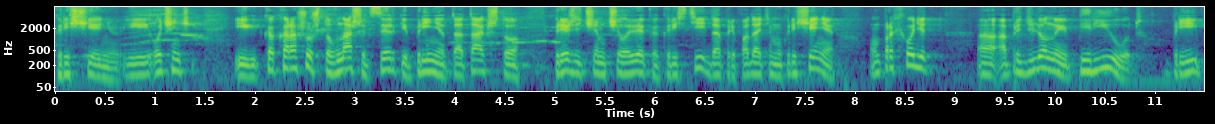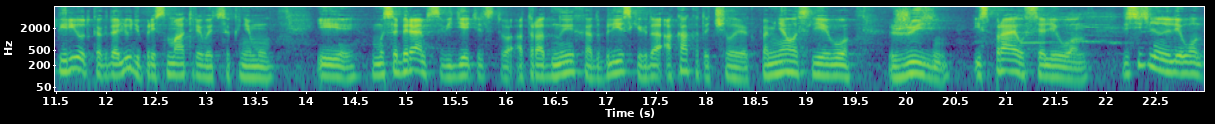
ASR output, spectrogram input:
крещению. И очень и как хорошо, что в нашей церкви принято так, что прежде чем человека крестить, да, преподать ему крещение, он проходит а, определенный период, период, когда люди присматриваются к нему. И мы собираем свидетельства от родных, от близких, да, а как этот человек, поменялась ли его жизнь, исправился ли он, действительно ли он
